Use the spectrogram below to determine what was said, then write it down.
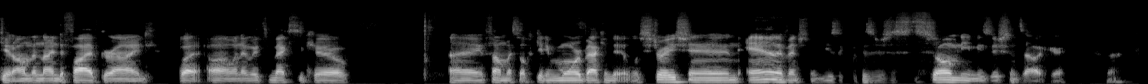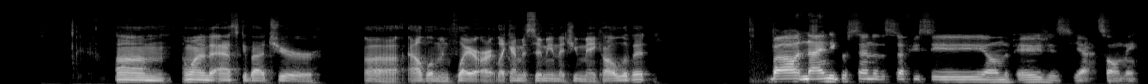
get on the nine to five grind. But uh, when I moved to Mexico, I found myself getting more back into illustration and eventually music because there's just so many musicians out here. Um, I wanted to ask about your uh, album and flyer art. Like, I'm assuming that you make all of it. About ninety percent of the stuff you see on the page is yeah, it's all me.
